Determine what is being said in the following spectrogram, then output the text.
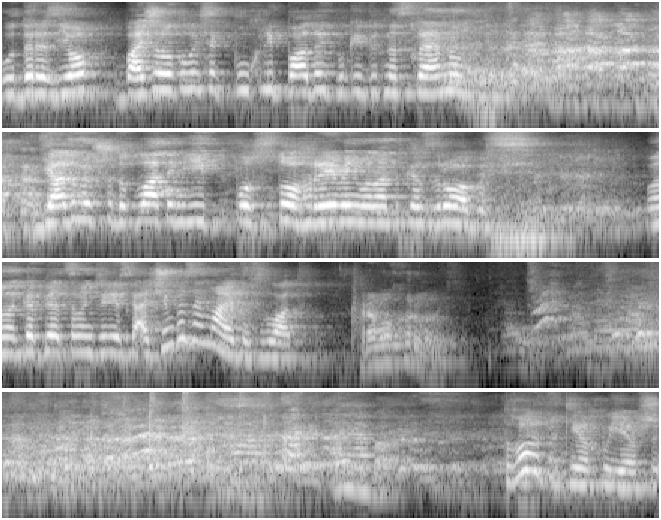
Буде розйоб. Бачила колись, як пухлі падають, поки йдуть на сцену. Я думаю, що доплатимо їй по 100 гривень, вона таке зробить. Вона капець авантюристка. А чим ви займаєтесь, Влад? Правоохоронець. Того такі охуєвши?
